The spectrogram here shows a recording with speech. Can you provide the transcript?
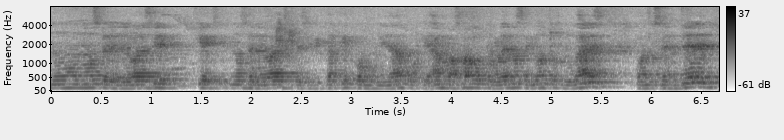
no, no se le va a decir que no se le va a especificar qué comunidad, porque han pasado problemas en otros lugares. Cuando se enteren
